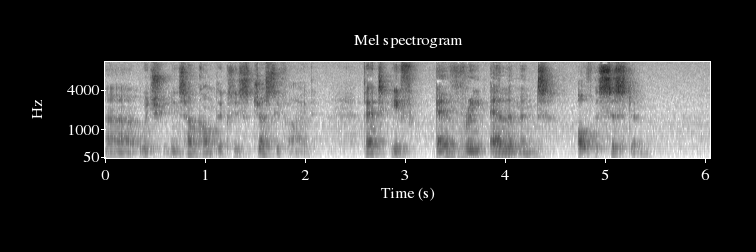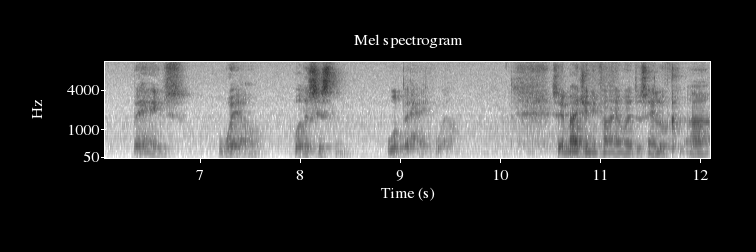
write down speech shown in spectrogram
uh, which in some contexts is justified, that if every element of the system behaves well, well, the system will behave well. So imagine if I were to say, look, uh,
